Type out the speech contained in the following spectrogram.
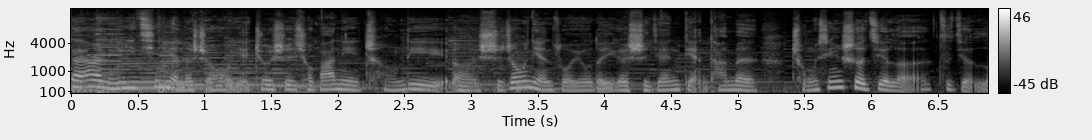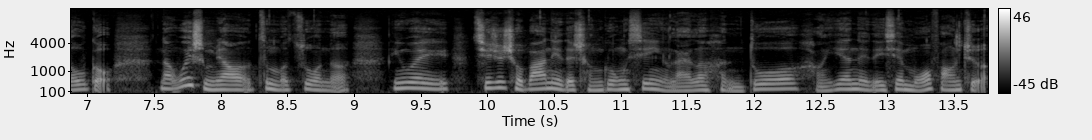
在二零一七年的时候，也就是球巴尼成立呃十周年左右的一个时间点，他们重新设计了自己的 logo。那为什么要这么做呢？因为其实球巴尼的成功吸引来了很多行业内的一些模仿者。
